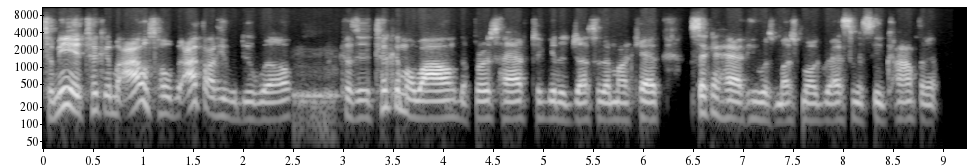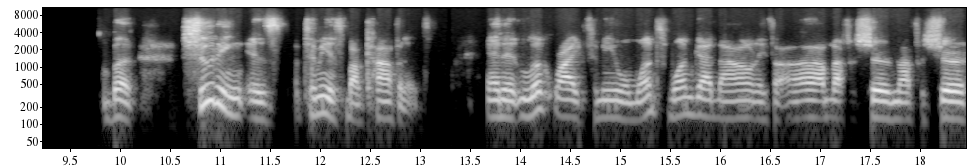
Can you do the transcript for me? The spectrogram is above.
to me, it took him. I was hoping. I thought he would do well because it took him a while the first half to get adjusted to Marquette. Second half, he was much more aggressive and seemed confident. But shooting is to me, it's about confidence. And it looked like to me when once one got down, they thought, oh, "I'm not for sure, I'm not for sure."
